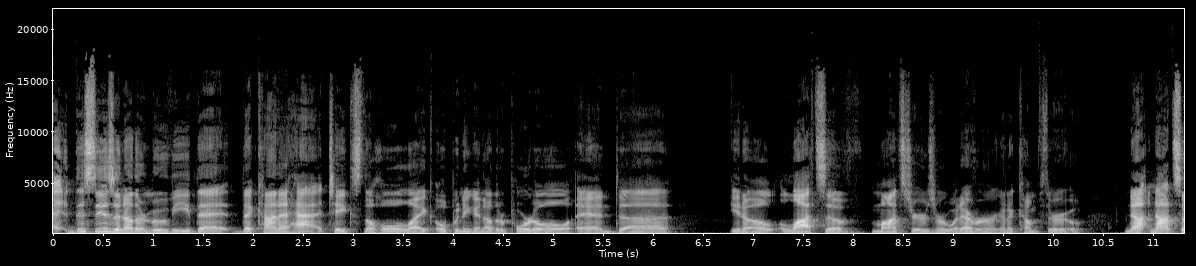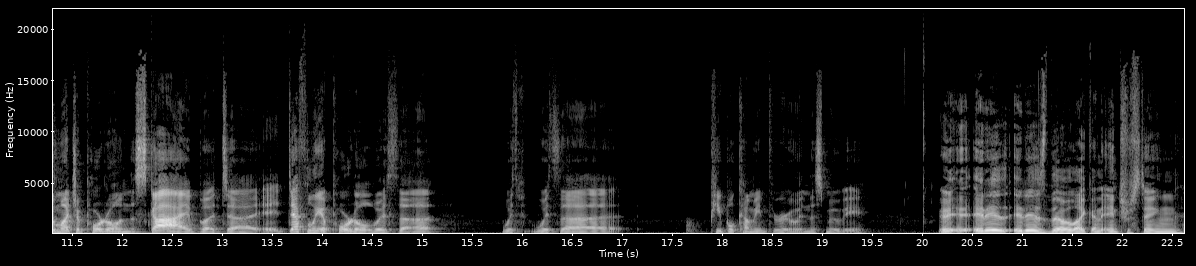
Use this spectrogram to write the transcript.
uh, this is another movie that that kind of ha- takes the whole like opening another portal and uh, you know lots of monsters or whatever are gonna come through. Not not so much a portal in the sky, but uh, it, definitely a portal with uh, with with uh, people coming through in this movie. It, it is it is though like an interesting.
